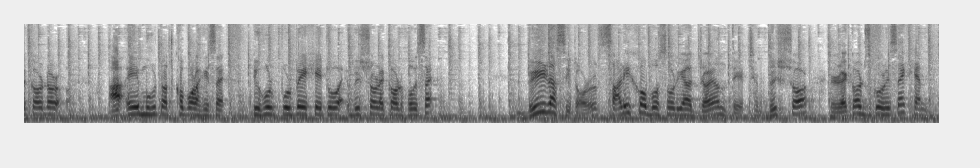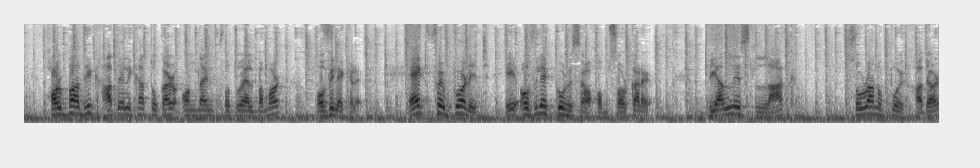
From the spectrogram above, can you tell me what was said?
ৰেকৰ্ডৰ এই মুহূৰ্তত খবৰ আহিছে। বিহুৰ পূৰ্বে সেইটো বিশ্ব ৰেকৰ্ড হৈছে। বীৰ লাচিতৰ চাৰিশ বছৰীয়া জয়ন্তীত বিশ্ব ৰেকৰ্ডছ গঢ়িছে সৰ্বাধিক হাতে লিখা টকাৰ অনলাইন ফটো এলবামৰ অভিলেখেৰে। এক ফেব্ৰুৱাৰীত এই অভিলেখ গঢ়িছে অসম চৰকাৰে। বিয়াল্লিছ লাখ চৌৰানব্বৈ হাজাৰ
